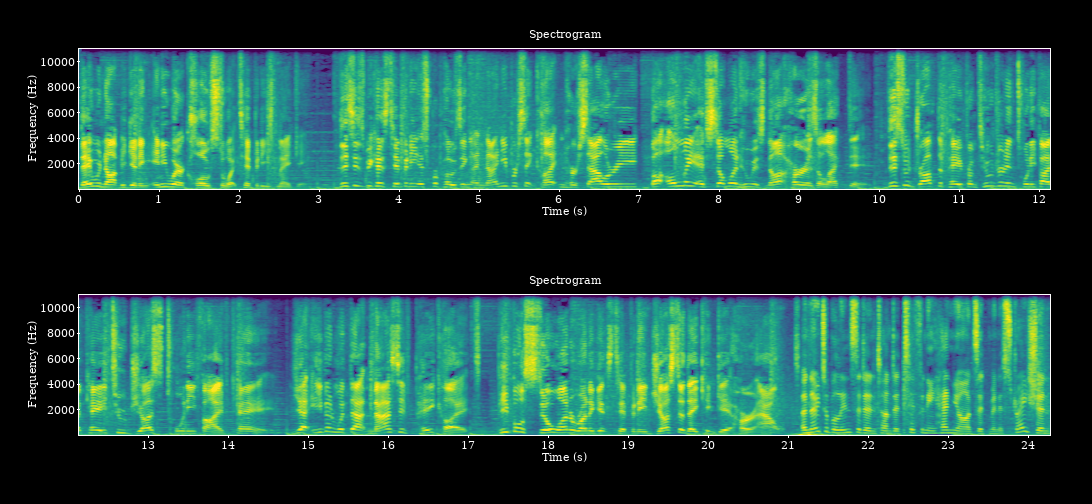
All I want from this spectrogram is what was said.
they would not be getting anywhere close to what Tiffany's making. This is because Tiffany is proposing a 90% cut in her salary, but only if someone who is not her is elected. This would drop the pay from 225k to just 25k. Yet even with that massive pay cut, people still want to run against Tiffany just so they can get her out. A notable incident under Tiffany Henyard's administration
